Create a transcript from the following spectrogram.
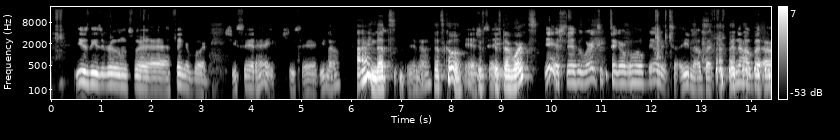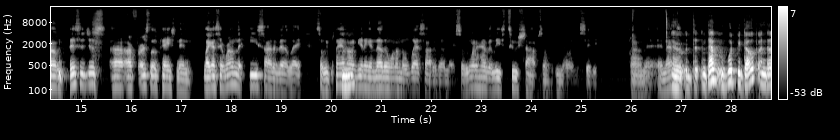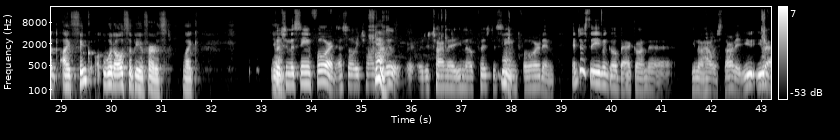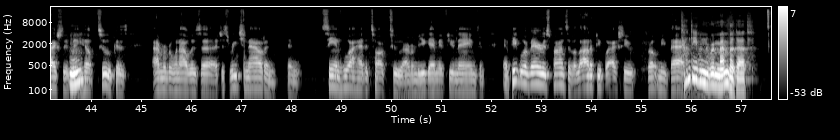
use these rooms for uh, fingerboard. She said, Hey, she said, you know, I mean, that's You know. that's cool. Yeah, if, said- if that works. Yeah, she said if it works, he can take over the whole building. So you know, but but no, but um, this is just uh, our first location, and like I said, we're on the east side of LA. So we plan Mhm. on getting another one on the west side of LA. So we want to have at least two shops on, you know, in the city. Um, and that's that would be dope, and that I think would also be a first. Like, yeah, pushing the scene forward. That's what we're trying Yeah. to do. We're, we're just trying to, you know, push the scene forward, and and just to even go back on the, you know, how it started. You you were actually a big Mhm. help too, because I remember when I was uh, just reaching out and and seeing who I had to talk to. I remember you gave me a few names, and and people were very responsive. A lot of people actually wrote me back. can't even remember that.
